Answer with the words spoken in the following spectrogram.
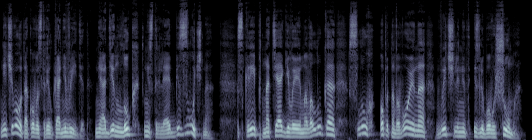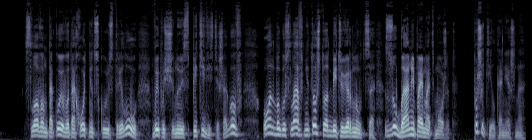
ничего у такого стрелка не выйдет. Ни один лук не стреляет беззвучно. Скрип натягиваемого лука слух опытного воина вычленит из любого шума. Словом, такую вот охотницкую стрелу, выпущенную из пятидесяти шагов, он, Богуслав, не то что отбить увернуться, зубами поймать может. Пошутил, конечно.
